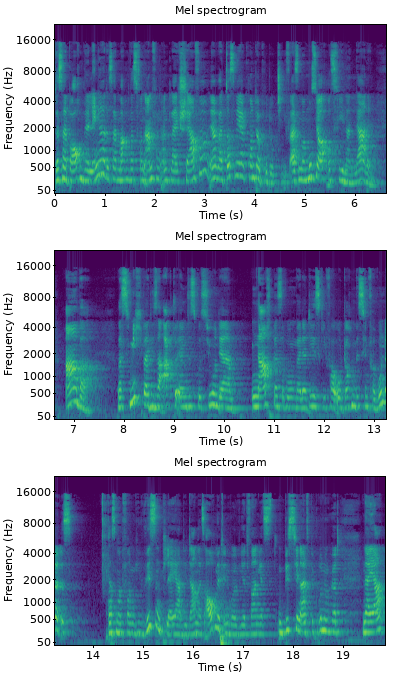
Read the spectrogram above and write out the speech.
Deshalb brauchen wir länger, deshalb machen wir es von Anfang an gleich schärfer, ja, weil das wäre ja kontraproduktiv. Also man muss ja auch aus Fehlern lernen. Aber was mich bei dieser aktuellen Diskussion der Nachbesserung bei der DSGVO doch ein bisschen verwundert ist, dass man von gewissen Playern, die damals auch mit involviert waren, jetzt ein bisschen als Begründung hört, naja,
